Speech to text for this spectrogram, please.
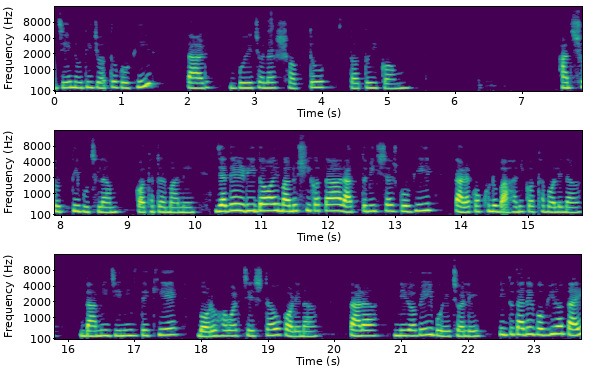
যে নদী যত গভীর, তার বয়ে চলার শব্দ ততই কম। আজ সত্যি বুঝলাম কথাটার মানে। যাদের হৃদয়, মানসিকতা আর আত্মবিশ্বাস গভীর, তারা কখনো বাহারি কথা বলে না। দামি জিনিস দেখিয়ে বড় হওয়ার চেষ্টাও করে না। তারা নীরবেই বয়ে চলে, কিন্তু তাদের গভীরতাই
